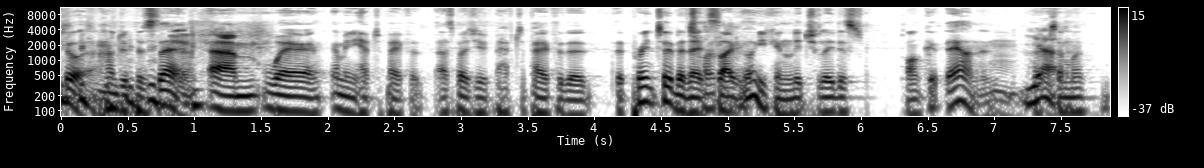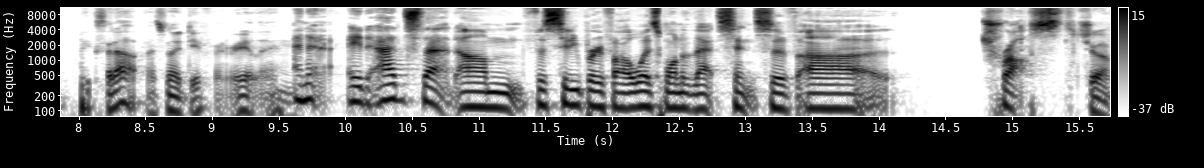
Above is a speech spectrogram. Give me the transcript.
sure, hundred percent. Um, where I mean, you have to pay for. I suppose you have to pay for the, the print too, but it's like, oh, you can literally just plonk it down and hope Yeah. someone picks it up. It's no different, really. And it, it adds that um, for City Brief, I always wanted that sense of uh, trust. Sure.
